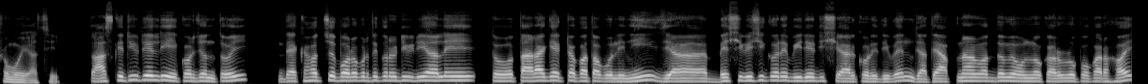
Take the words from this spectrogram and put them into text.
সময় আছি। তো আজকে টিউটোরিয়ালটি এ পর্যন্তই। দেখা হচ্ছে পরবর্তী কোনো টিউটোরিয়ালে তো তার আগে একটা কথা বলিনি যে বেশি বেশি করে ভিডিওটি শেয়ার করে দিবেন, যাতে আপনার মাধ্যমে অন্য কারোর উপকার হয়।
